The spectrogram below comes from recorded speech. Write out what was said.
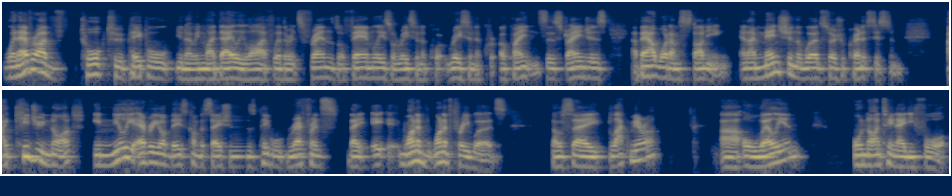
whenever i've talk to people, you know, in my daily life, whether it's friends or families or recent recent acquaintances, strangers, about what I'm studying, and I mention the word social credit system. I kid you not, in nearly every of these conversations, people reference they one of one of three words. They'll say Black Mirror, uh, Orwellian, or 1984.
